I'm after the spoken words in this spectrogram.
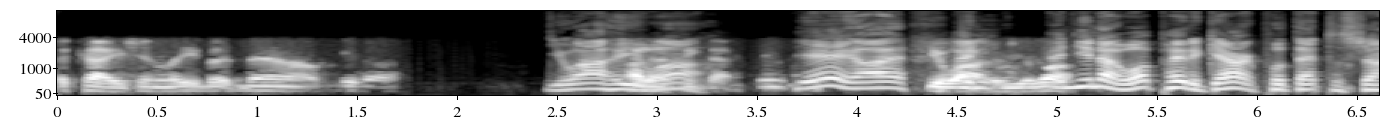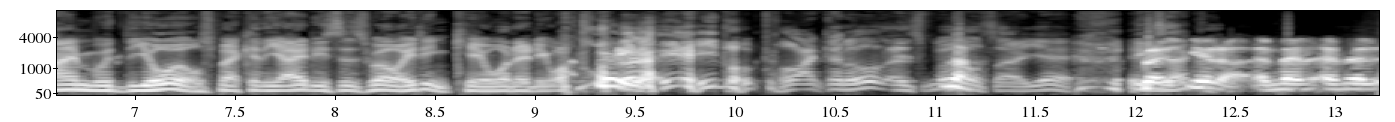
occasionally, but now, you know, you are who you are. Yeah, I, You are and, who you are. And you know what? Peter Garrett put that to shame with the oils back in the 80s as well. He didn't care what anyone Yeah, looked He looked like it all as well. So, yeah, exactly. But you know, and then and then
